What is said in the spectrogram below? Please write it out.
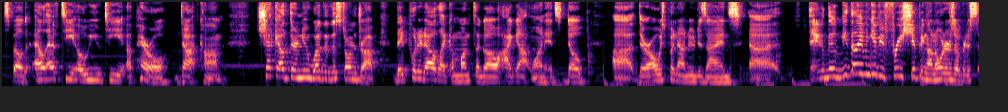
spelled L F T O U T apparel.com check out their new Weather the Storm drop. They put it out like a month ago. I got one. It's dope. Uh, they're always putting out new designs. Uh, they, will even give you free shipping on orders over to,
